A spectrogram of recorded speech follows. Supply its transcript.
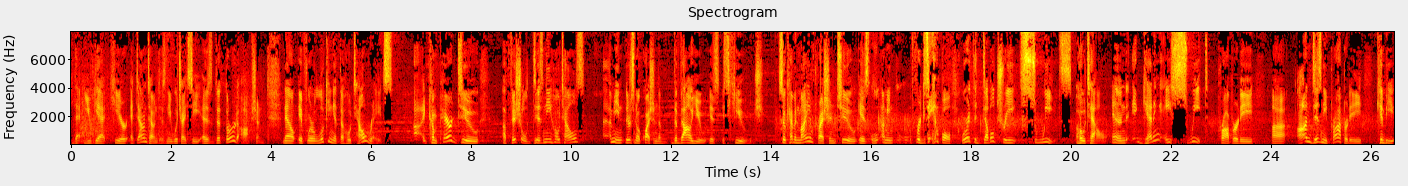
that you get here at downtown Disney, which I see as the third option. Now, if we're looking at the hotel rates uh, compared to official Disney hotels, I mean, there's no question the, the value is, is huge. So, Kevin, my impression too is I mean, for example, we're at the Doubletree Suites Hotel, and getting a suite property uh, on Disney property can be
